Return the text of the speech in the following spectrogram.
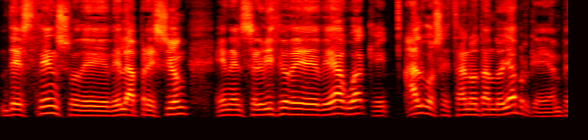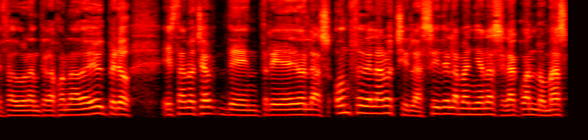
descenso de, la presión en el servicio de, agua, que algo se está notando ya porque ha empezado durante la jornada de hoy, pero esta noche de entre las 11 de la noche y las 6 de la mañana será cuando más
